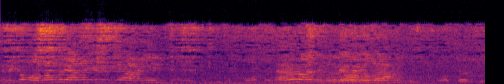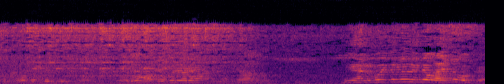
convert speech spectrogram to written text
നിനക്ക് വന്നോമ്പരാണെങ്കിൽ നീ അടങ്ങിയിട്ടില്ല. നീ അനുഭവിക്കുന്നത് നിന്റെ വയറ്റ് വെക്കുക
